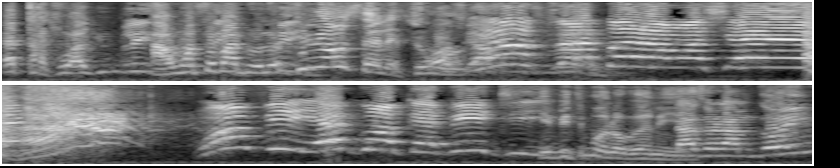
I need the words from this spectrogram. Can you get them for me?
ẹ kà síwájú Please, àwọn tó bá dolo kí please. ni ó ṣẹlẹ̀ sí wọn. Yóò tún agbára wọn ṣe wọ́n fi ìyẹ́ gun òkè bíi ìdì ibi tí mo lọ gan nìyẹn. That's where I'm going.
